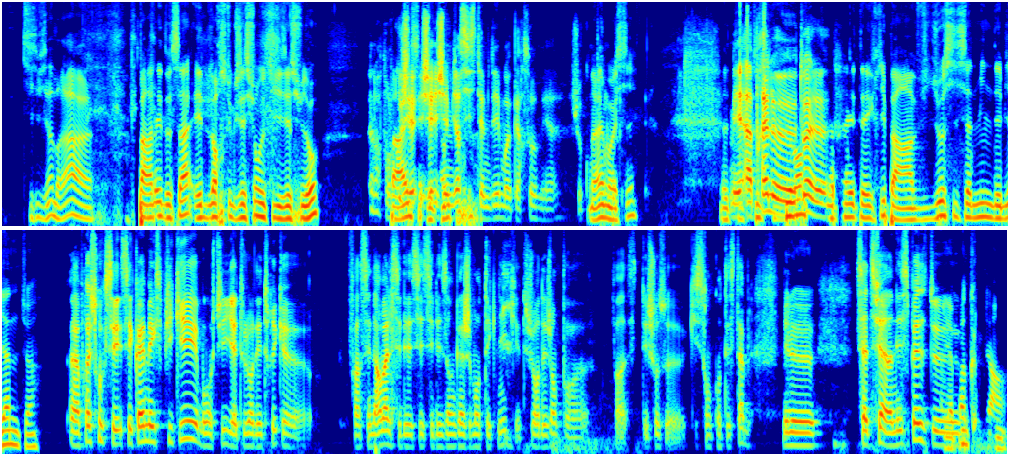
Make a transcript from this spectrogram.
qui viendra parler de ça et de leur suggestion d'utiliser sudo. Alors pour j'aime bien système D moi perso, mais je comprends. Ouais, moi aussi. Mais après le, toi, le... ça a été écrit par un vieux sysadmin Debian, tu vois. Après, je trouve que c'est quand même expliqué. Bon, je dis, il y a toujours des trucs enfin c'est normal, c'est des, des, engagements techniques, il y a toujours des gens pour, euh, enfin c'est des choses euh, qui sont contestables, mais le, ça te fait un espèce de, hein.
